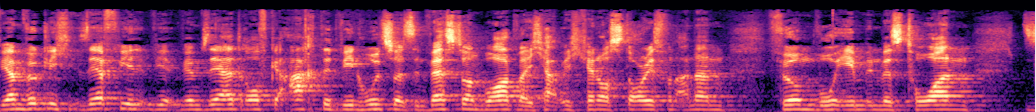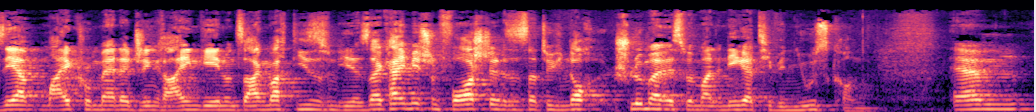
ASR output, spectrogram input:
wir haben wirklich sehr viel, wir, wir haben sehr darauf geachtet, wen holst du als Investor an Bord, weil ich habe, ich kenne auch Stories von anderen Firmen, wo eben Investoren sehr micromanaging reingehen und sagen, mach dieses und jenes. Da kann ich mir schon vorstellen, dass es natürlich noch schlimmer ist, wenn mal eine negative News kommt. Ähm,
